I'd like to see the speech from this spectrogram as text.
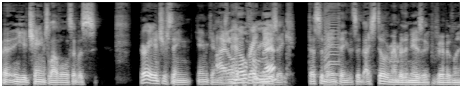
And you change levels. It was very interesting game mechanics. I don't know great music. That's the main thing. I still remember the music vividly.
